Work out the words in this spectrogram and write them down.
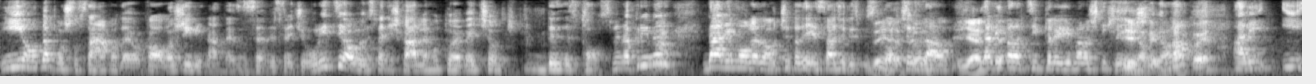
I onda, pošto znamo da je kao ova živi na, ne znam, 73. ulici, ovo je u Spanish Harlemu, to je već od 98. na primjer, Da. da. li je mogla da očita da je svađali smo se Da, da, da li imala cipele ili imala štikle ili ovo i ono. Tako je. Ali i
